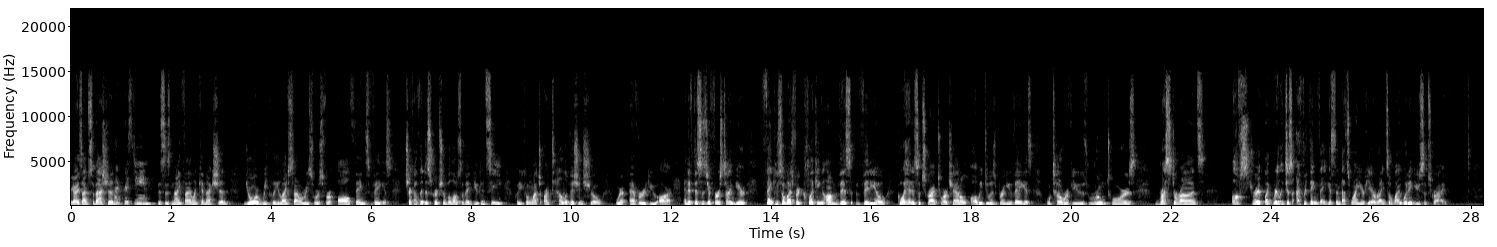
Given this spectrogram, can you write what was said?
Hey guys, I'm Sebastian. I'm Christine. This is Ninth Island Connection, your weekly lifestyle resource for all things Vegas. Check out the description below so that you can see how you can watch our television show wherever you are. And if this is your first time here, thank you so much for clicking on this video. Go ahead and subscribe to our channel. All we do is bring you Vegas, hotel reviews, room tours, restaurants, off strip, like really just everything Vegas. And that's why you're here, right? So why wouldn't you subscribe?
